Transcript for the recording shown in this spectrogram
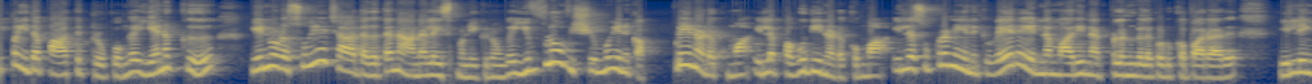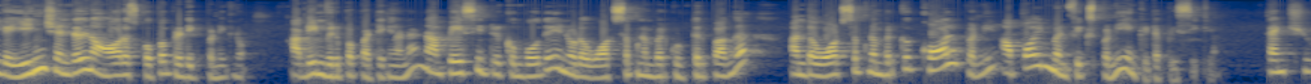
இப்போ இதை பார்த்துட்டு இருக்கோங்க. எனக்கு என்னோட சுய ஜாதகத்தை நான் அனலைஸ் பண்ணிக்கணுங்க. இவ்வளோ விஷயமும் எனக்கு அப்படியே நடக்குமா? இல்லை பகுதி நடக்குமா? இல்லை சுக்கரன் எனக்கு வேற என்ன மாதிரி நற்பலன்களை கொடுக்க போறாரு? இல்லைங்க இன் ஜென்ரல் நான் ஹாரோஸ்கோப்பை ப்ரெடிக்ட் பண்ணிக்கணும். அப்படின்னு விருப்பப்பட்டீங்கன்னா நான் பேசிகிட்டு இருக்கும்போது என்னோட வாட்ஸ்அப் நம்பர் கொடுத்துருப்பாங்க. அந்த வாட்ஸ்அப் நம்பருக்கு கால் பண்ணி அப்பாயின்மெண்ட் ஃபிக்ஸ் பண்ணி என்கிட்ட பேசிக்கலாம். தேங்க்யூ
